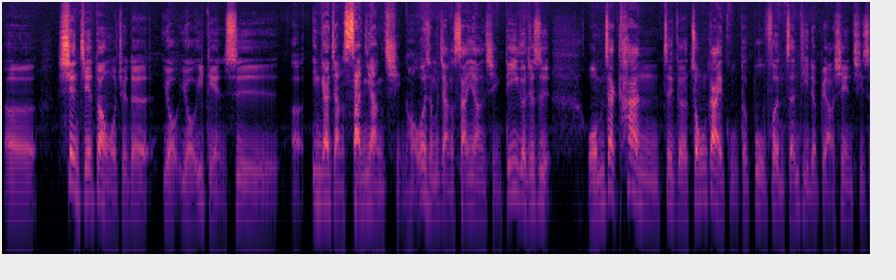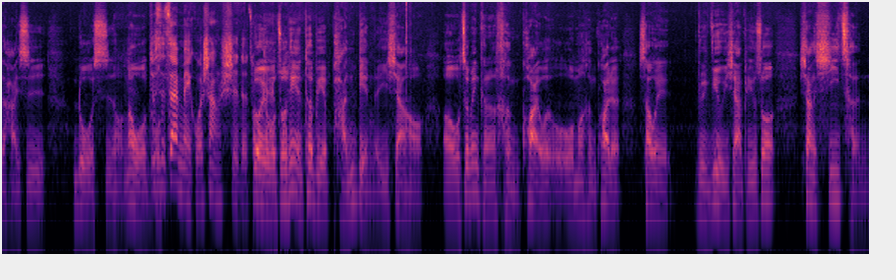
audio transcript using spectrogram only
呃。现阶段我觉得有有一点是呃，应该讲三样情哈。为什么讲三样情？第一个就是我们在看这个中概股的部分，整体的表现其实还是弱势哦。那我就是在美国上市的，对我昨天也特别盘点了一下哦。呃，我这边可能很快，我我们很快的稍微 review 一下，比如说像西城，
